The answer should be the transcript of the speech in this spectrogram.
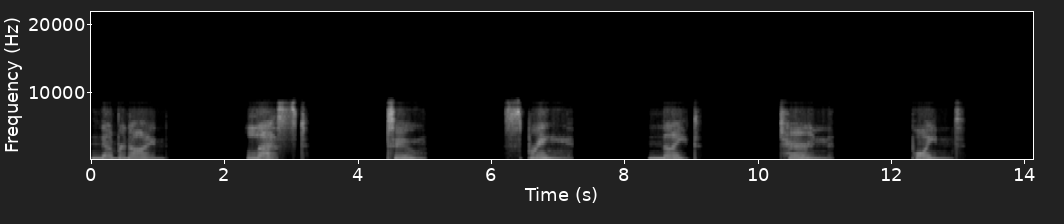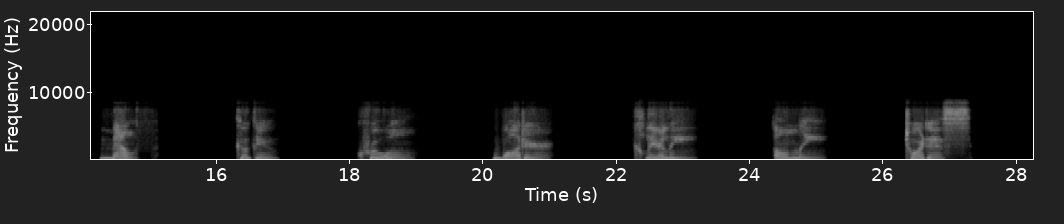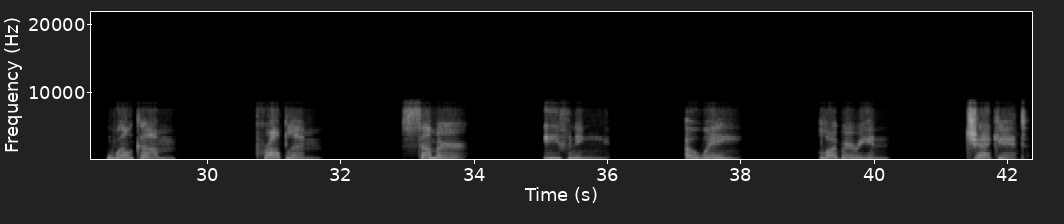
Number 9. Last. 2. Spring. Night. Turn. Point. Mouth. Cuckoo. Cruel. Water. Clearly. Only. Tortoise. Welcome. Problem. Summer. Evening. Away. Librarian. Jacket.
